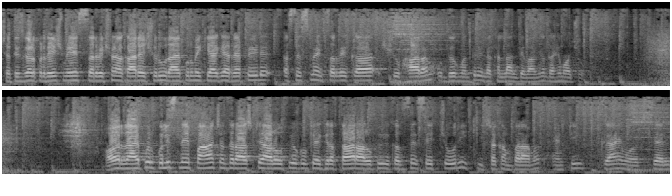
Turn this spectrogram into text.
छत्तीसगढ़ प्रदेश में सर्वेक्षण कार्य शुरू। रायपुर में किया गया रैपिड असेसमेंट सर्वे का शुभारंभ। उद्योग मंत्री लखनलाल देवांगन रहे मौजूद। और रायपुर पुलिस ने पाँच अंतर्राष्ट्रीय आरोपियों को किया गिरफ़्तार। आरोपियों के कब्जे से चोरी की रकम बरामद। एंटी क्राइम और सेल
